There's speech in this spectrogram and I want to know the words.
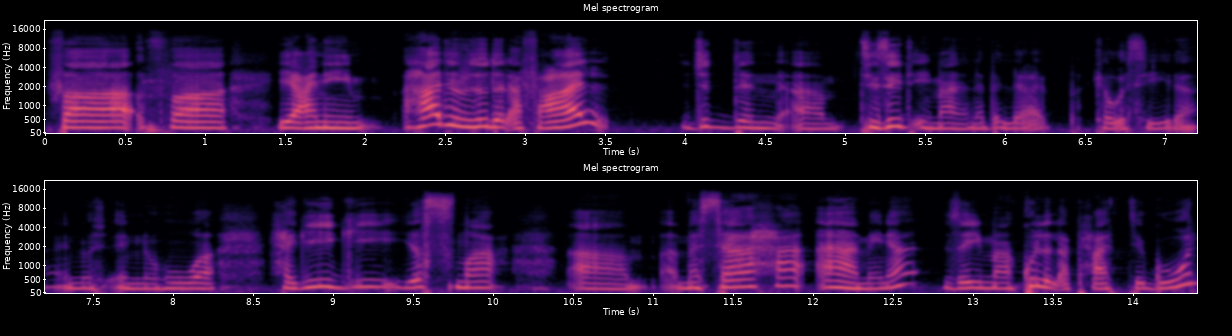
ف, ف يعني هذه ردود الأفعال جدا تزيد إيماننا باللعب كوسيلة إنه إنه هو حقيقي يصنع مساحة آمنة زي ما كل الأبحاث تقول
